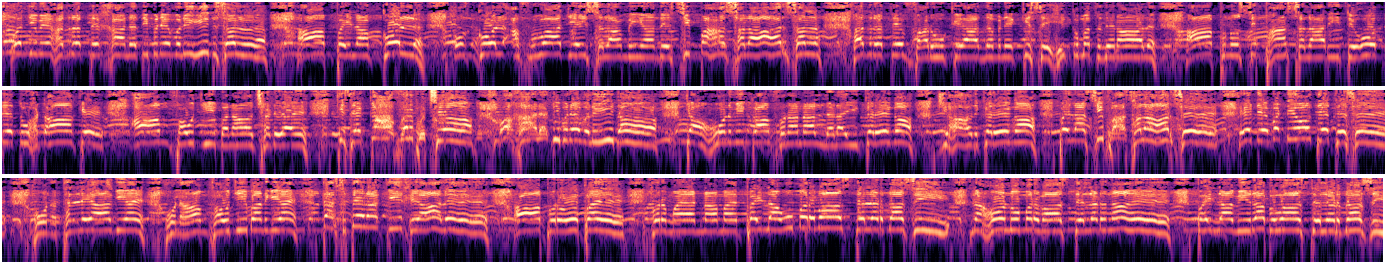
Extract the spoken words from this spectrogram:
وہ جویں حضرت خالد ابن ولید صل آپ پہلا کل او کل افواج اسلامیہ دے سپاہ سالار سن۔ حضرت فاروق اعظم نے کسے حکمت دے نال آپ نو سپاہ سالاری تے عہدے تو ہٹا کے عام فوجی بنا چھڑیا ہے۔ کسے کافر پوچھیا، او خالد ابن ولید کیا ہن بھی کافراں نال لڑائی کرے گا، جہاد کرے گا؟ پہلا سپاہ سالار سے، ایڈے بڑے عہدے تے سے۔ ہن تھلے آ گیا ہے، ہن عام فوجی بن گیا ہے۔ دس تیرا کی خیال ہے؟ آپ رو پے فرمایا، نہ میں پہلا عمر واسطے لڑدا سی، نہ ہن عمر واسطے لڑنا ہے۔ پہلا بھی رب واسطے لڑدا سی۔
